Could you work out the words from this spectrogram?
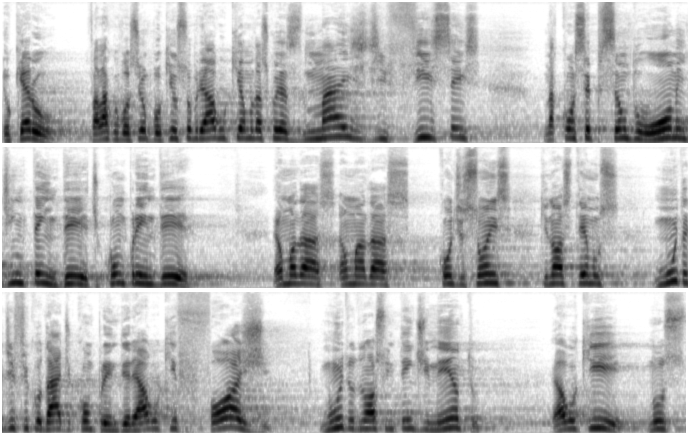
eu quero falar com você um pouquinho sobre algo que é uma das coisas mais difíceis na concepção do homem de entender, de compreender. É uma das, é uma das condições que nós temos muita dificuldade de compreender, é algo que foge muito do nosso entendimento, é algo que nos,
